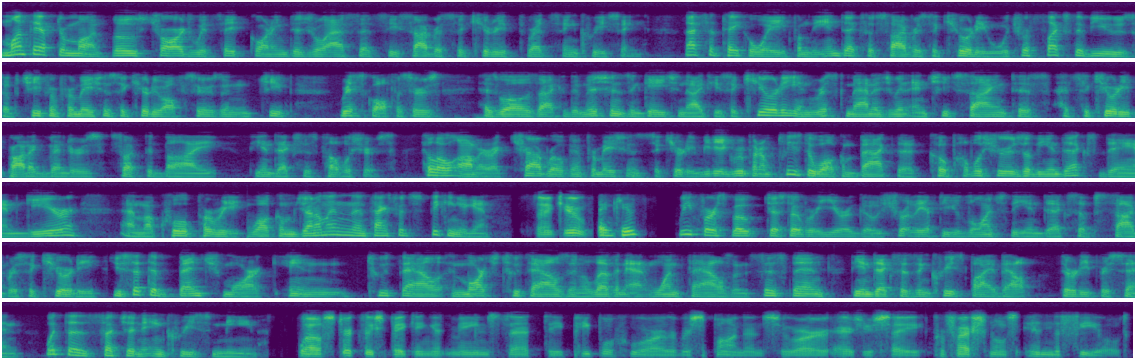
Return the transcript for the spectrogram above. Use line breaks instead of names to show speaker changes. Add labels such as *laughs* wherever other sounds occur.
Month after month, those charged with safeguarding digital assets see cybersecurity threats increasing. That's a takeaway from the Index of Cybersecurity, which reflects the views of Chief Information Security Officers and Chief Risk Officers, as well as academicians engaged in IT security and risk management and chief scientists at security product vendors selected by the Index's publishers. Hello, I'm Eric Chabrow of Information Security Media Group, and I'm pleased to welcome back the co-publishers of the Index, Dan Geer and Mukul Parikh. Welcome, gentlemen, and thanks for speaking again.
Thank you.
Thank you.
We first spoke just over a year ago, shortly after you launched the Index of Cybersecurity. You set the benchmark in, 2000, in March 2011 at 1,000. Since then, the index has increased by about 30%. What does such an increase mean?
Well, strictly speaking, it means that the people who are the respondents, who are, as you say, professionals in the field,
